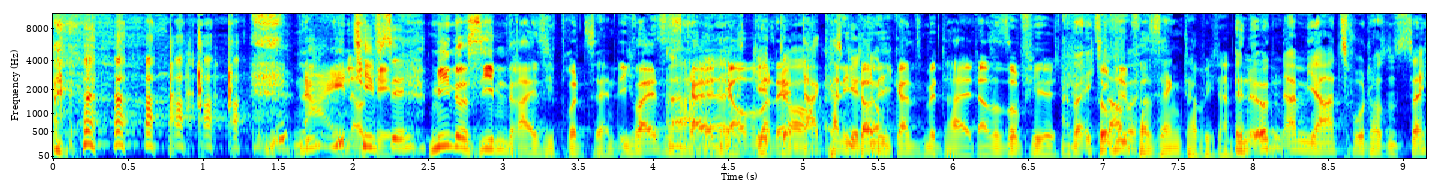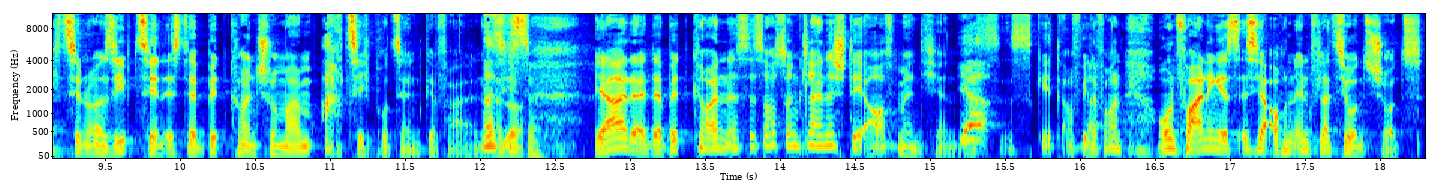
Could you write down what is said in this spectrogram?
Nein, okay. sind- Minus 37 Prozent. Ich weiß es Ah, geil nicht, aber da, da kann ich doch doch. nicht ganz mithalten. Also so viel, Aber ich so glaube, viel versenkt habe ich dann. In doch. irgendeinem Jahr 2016 oder 17 ist der Bitcoin schon mal um 80 Prozent gefallen. Also, Na, siehste. ja, der, der Bitcoin, es ist auch so ein kleines Stehaufmännchen. Ja. Es, es geht auch wieder voran. Und vor allen Dingen, es ist ja auch ein Inflationsschutz.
